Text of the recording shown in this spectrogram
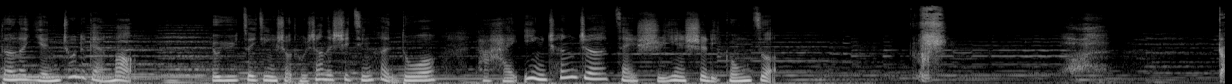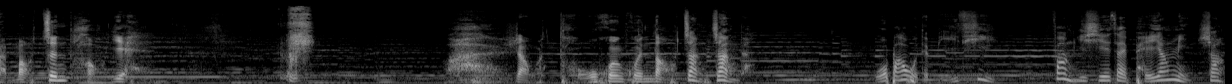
得了严重的感冒。由于最近手头上的事情很多，他还硬撑着在实验室里工作。感冒真讨厌。唉，让我头昏昏、脑胀胀的。我把我的鼻涕放一些在培养皿上，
